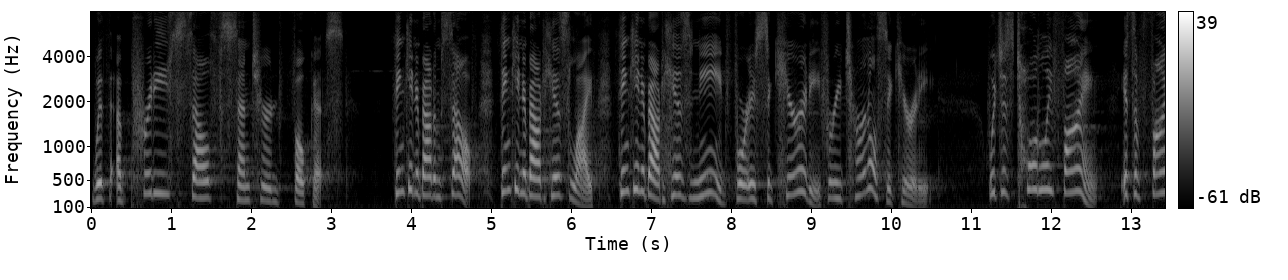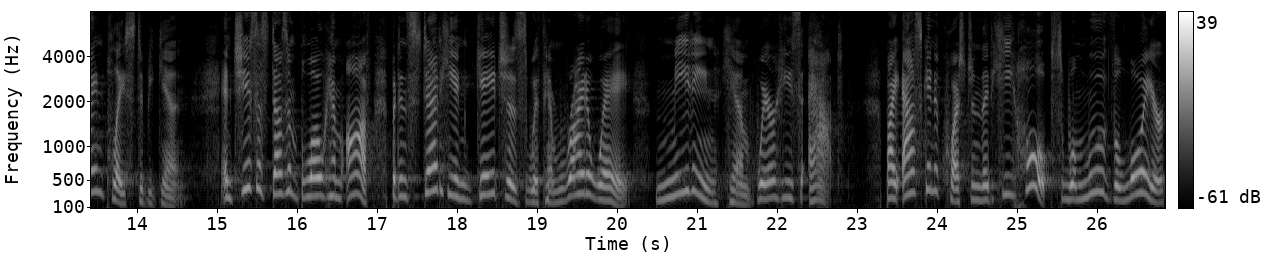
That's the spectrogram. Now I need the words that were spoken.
with a pretty self centered focus. Thinking about himself, thinking about his life, thinking about his need for his security, for eternal security, which is totally fine. It's a fine place to begin. And Jesus doesn't blow him off, but instead he engages with him right away, meeting him where he's at by asking a question that he hopes will move the lawyer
